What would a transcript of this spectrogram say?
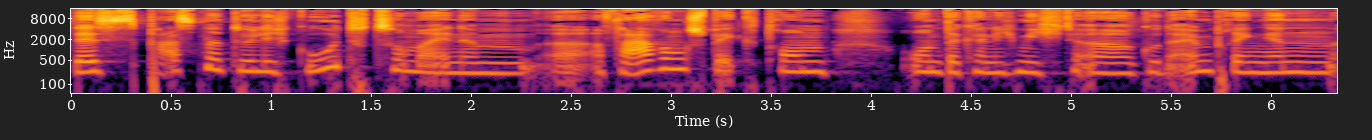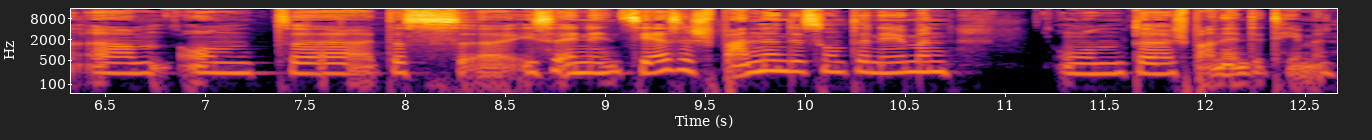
das passt natürlich gut zu meinem äh, Erfahrungsspektrum und da kann ich mich äh, gut einbringen. Ähm, und äh, das äh, ist ein sehr, sehr spannendes Unternehmen und äh, spannende Themen.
